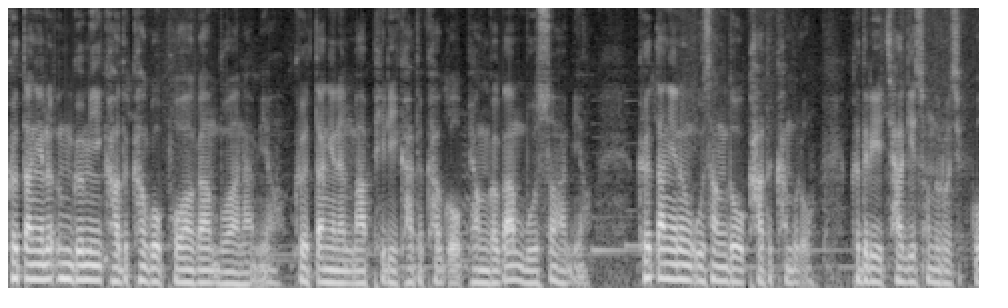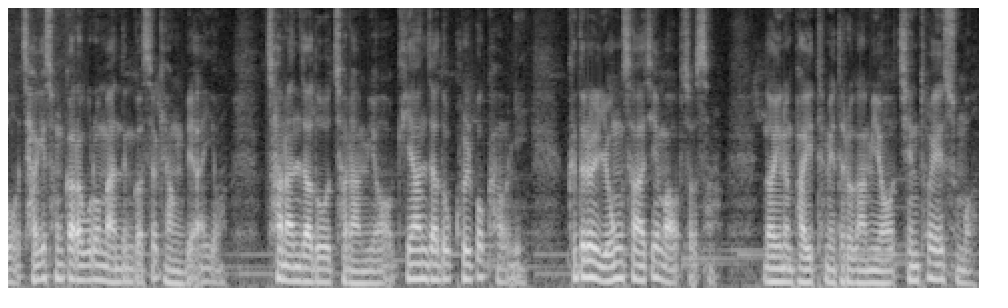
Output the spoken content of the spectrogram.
그 땅에는 은금이 가득하고 보화가 무한하며 그 땅에는 마필이 가득하고 병거가 무수하며 그 땅에는 우상도 가득하므로 그들이 자기 손으로 짓고 자기 손가락으로 만든 것을 경배하여 천한 자도 절하며 귀한 자도 굴복하오니 그들을 용서하지 마옵소서 너희는 바위 틈에 들어가며 진토에 숨어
